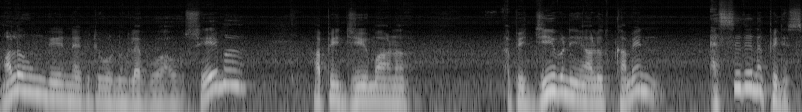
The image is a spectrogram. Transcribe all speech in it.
මලවුන්ගේ නැගිටවුණු ලැබවාව සේම අපි ජීවමාන අපි ජීවනය අලුත් කමෙන් ඇසිරෙන පිණිස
